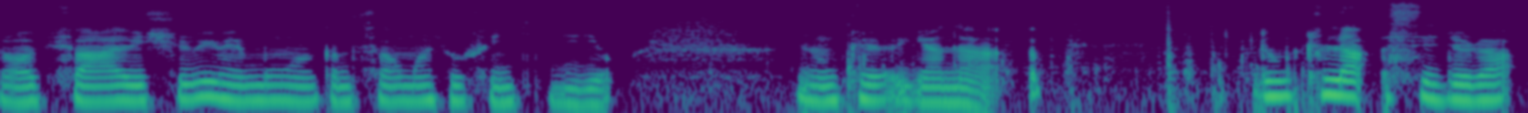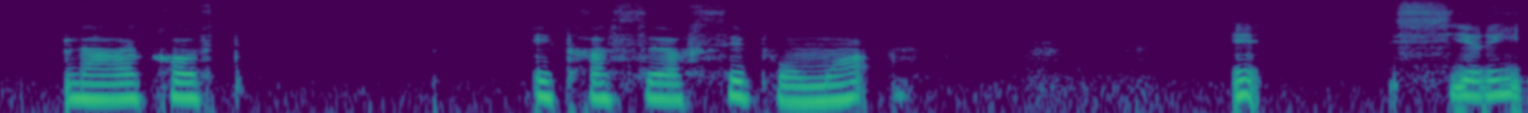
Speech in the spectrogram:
J'aurais pu faire arriver chez lui, mais bon, euh, comme ça, au moins, je vous fais une petite vidéo. Donc, euh, il y en a... Donc là, c'est de là. Lara Croft et Tracer, c'est pour moi. Et Siri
